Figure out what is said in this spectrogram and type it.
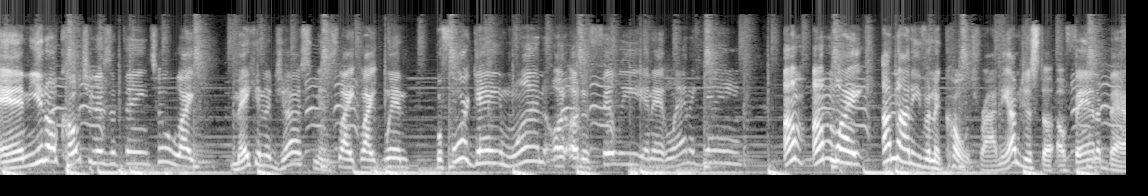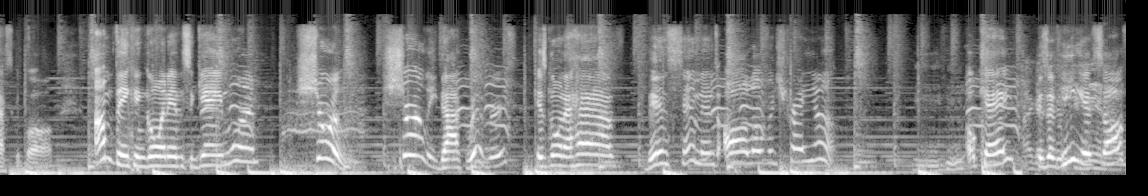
and you know, coaching is a thing too. Like making adjustments. Like like when before game one or, or the Philly and Atlanta game, I'm I'm like I'm not even a coach, Rodney. I'm just a, a fan of basketball. I'm thinking going into game one, surely, surely Doc Rivers is going to have Ben Simmons all over Trae Young. Mhm. Okay, because if he gets off,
